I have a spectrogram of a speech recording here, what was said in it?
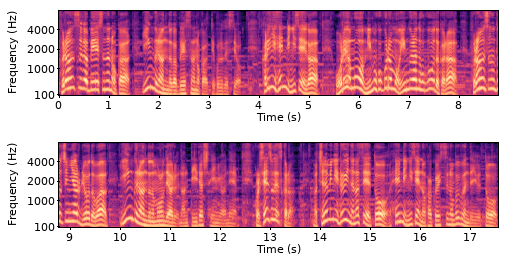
フランスがベースなのか、イングランドがベースなのかっていうことですよ。仮にヘンリー2世が、俺はもう身も心もイングランド国王だから、フランスの土地にある領土はイングランドのものであるなんて言い出した日にはね、これ戦争ですから。まあ、ちなみにルイ7世とヘンリー2世の確執の部分で言うと、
